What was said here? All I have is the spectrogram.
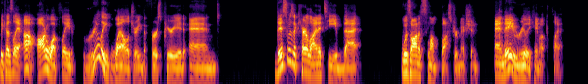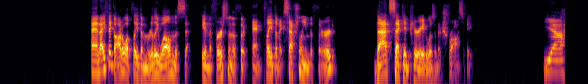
Because like ah, Ottawa played really well during the first period, and this was a Carolina team that was on a slump buster mission, and they really came out to play. And I think Ottawa played them really well in the se- in the first and the third, and played them exceptionally in the third. That second period was an atrocity. Yeah,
